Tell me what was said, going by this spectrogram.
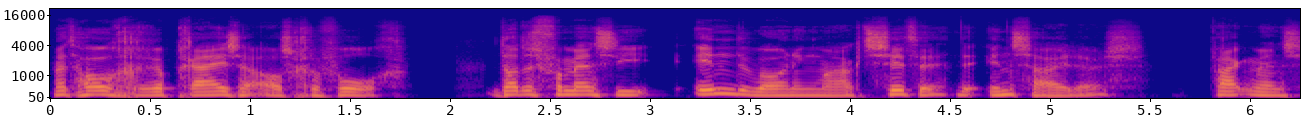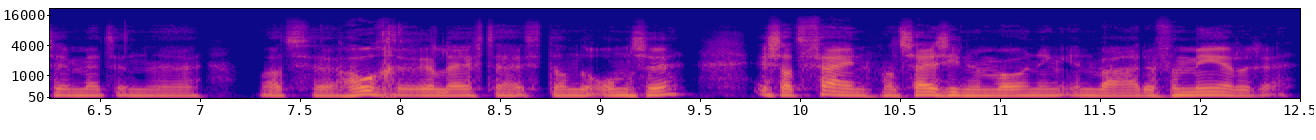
met hogere prijzen als gevolg. Dat is voor mensen die in de woningmarkt zitten, de insiders, vaak mensen met een uh, wat uh, hogere leeftijd dan de onze, is dat fijn, want zij zien hun woning in waarde vermeerderen.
